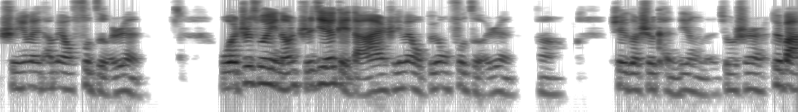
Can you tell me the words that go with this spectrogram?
是因为他们要负责任。我之所以能直接给答案，是因为我不用负责任啊。这个是肯定的，就是对吧？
